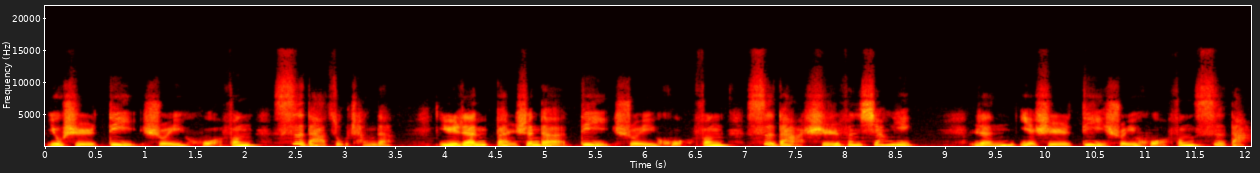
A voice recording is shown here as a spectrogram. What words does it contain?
又是地、水、火、风四大组成的，与人本身的地、水、火、风四大十分相应。人也是地、水、火、风四大，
